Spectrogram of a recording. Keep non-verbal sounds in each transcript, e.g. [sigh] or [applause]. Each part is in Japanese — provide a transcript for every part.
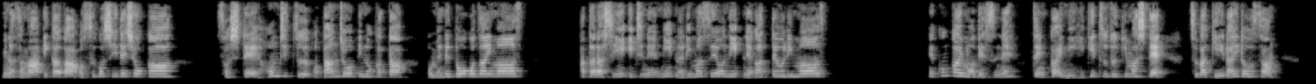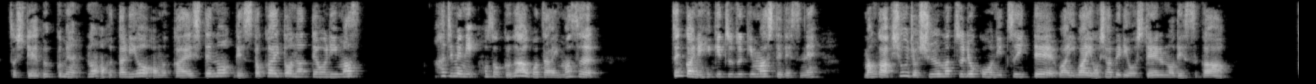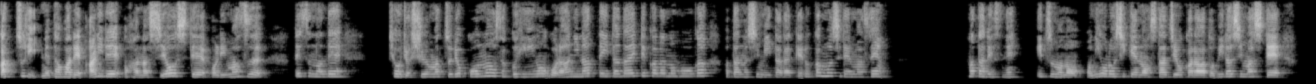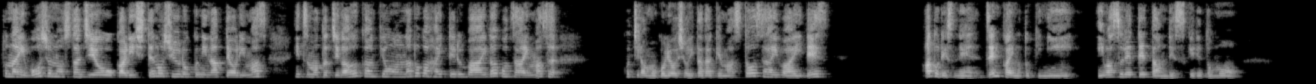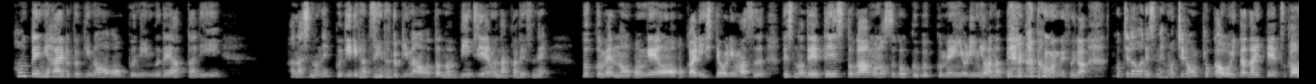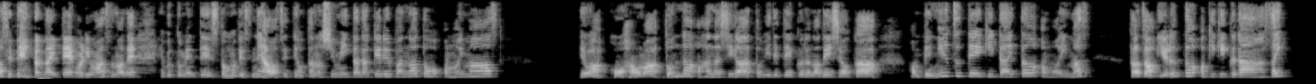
皆様いかがお過ごしでしょうか？そして本日お誕生日の方、おめでとうございます。新しい一年になりますように願っております。え今回もですね、前回に引き続きまして、椿ライドさん、そしてブックメンのお二人をお迎えしてのゲスト会となっております。はじめに補足がございます。前回に引き続きましてですね、漫画少女週末旅行についてワイワイおしゃべりをしているのですが、がっつりネタバレありでお話をしております。ですので、少女週末旅行の作品をご覧になっていただいてからの方がお楽しみいただけるかもしれません。またですね、いつもの鬼おろし家のスタジオから飛び出しまして、都内某所のスタジオをお借りしての収録になっております。いつもと違う環境音などが入っている場合がございます。こちらもご了承いただけますと幸いです。あとですね、前回の時に言い忘れてたんですけれども、本編に入る時のオープニングであったり、話のね、区切りがついた時の音の BGM なんかですね、ブックメンの音源をお借りしております。ですので、テイストがものすごくブックメン寄りにはなっているかと思うんですが、こちらはですね、もちろん許可をいただいて使わせていただいておりますので、ブックメンテイストもですね、合わせてお楽しみいただければなと思います。では、後半はどんなお話が飛び出てくるのでしょうか？本編に移っていきたいと思います。どうぞゆるっとお聞きください。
